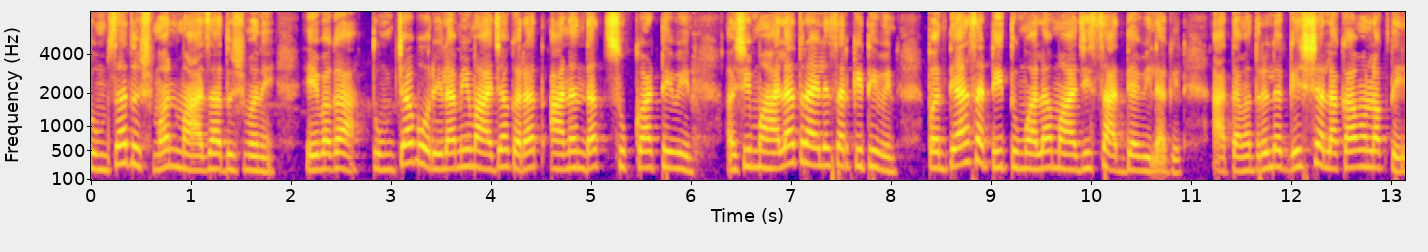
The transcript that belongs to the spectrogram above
तुमचा दुश्मन माझा दुश्मन आहे. हे बघा तुमच्या पोरीला मी माझ्या घरात आनंदात सुखात ठेवीन अशी महालात राहिल्यासारखी ठेवीन पण त्यासाठी तुम्हाला माझी साथ द्यावी लागेल. आता मात्र लगेच शलाका लागते.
